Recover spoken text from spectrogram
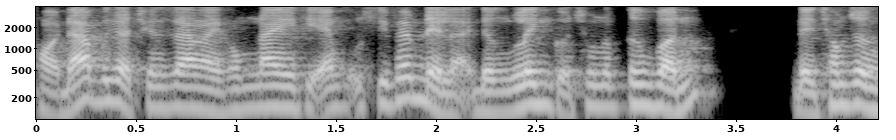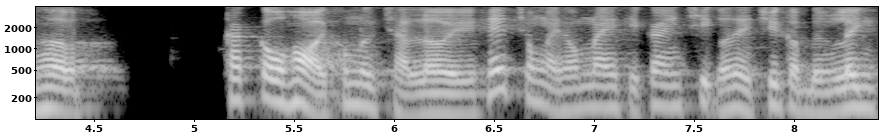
hỏi đáp với cả chuyên gia ngày hôm nay thì em cũng xin phép để lại đường link của trung tâm tư vấn để trong trường hợp các câu hỏi không được trả lời hết trong ngày hôm nay thì các anh chị có thể truy cập đường link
